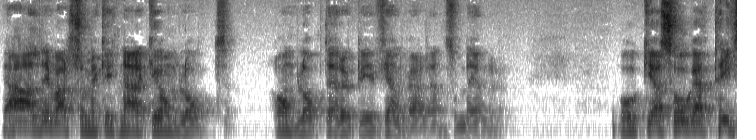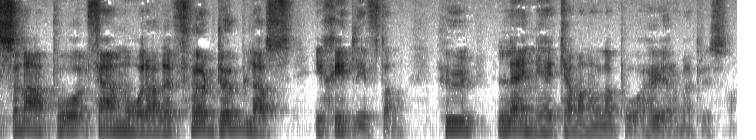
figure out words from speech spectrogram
Det har aldrig varit så mycket knark i omlopp, omlopp där uppe i fjällvärlden som det är nu. Och jag såg att priserna på fem år hade fördubblats i skidliftarna. Hur länge kan man hålla på och höja de här priserna?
